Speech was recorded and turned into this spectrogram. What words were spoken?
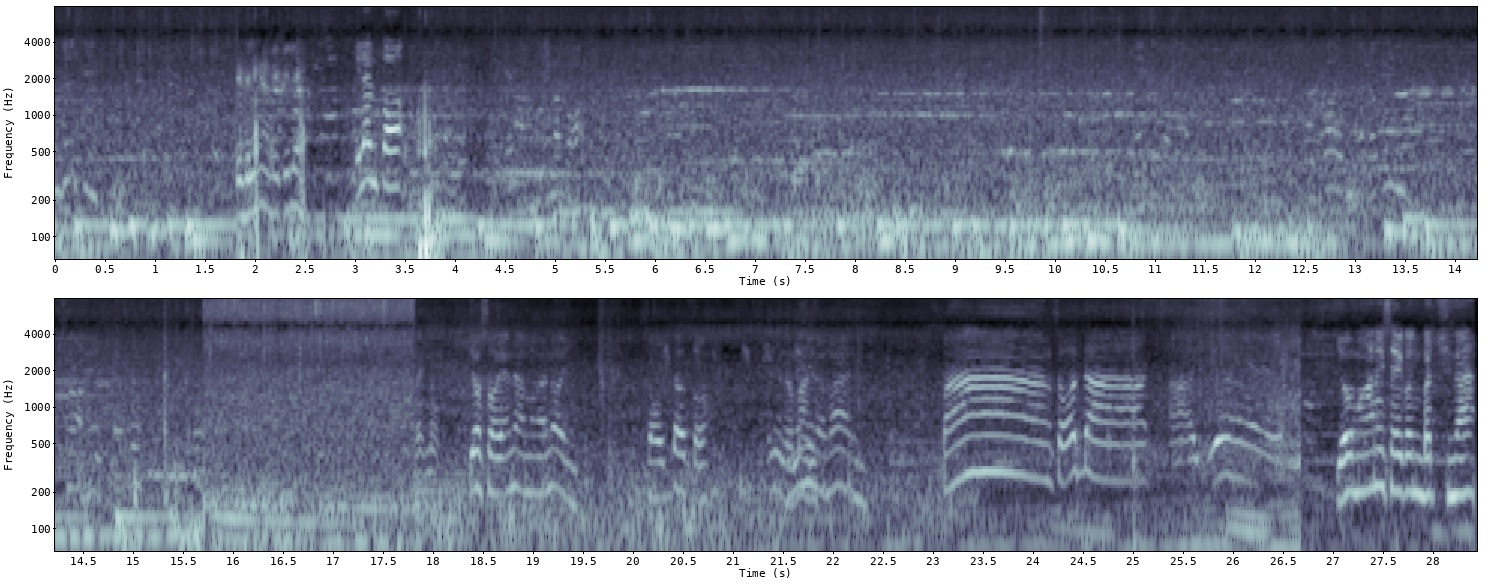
hindi. Bibili nga, bibili. Ilan po? Lima po. Yo, so ayan na mga noy. Sold out to. Ano Naman. naman. Pang! Sold out! Ah, yeah! Yo, mga noy, second batch na.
